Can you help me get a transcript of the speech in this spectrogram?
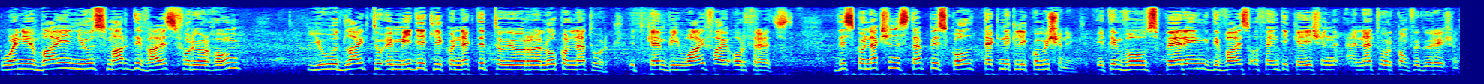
When you buy a new smart device for your home, you would like to immediately connect it to your uh, local network. It can be Wi-Fi or threads. This connection step is called technically commissioning. It involves pairing, device authentication, and network configuration.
